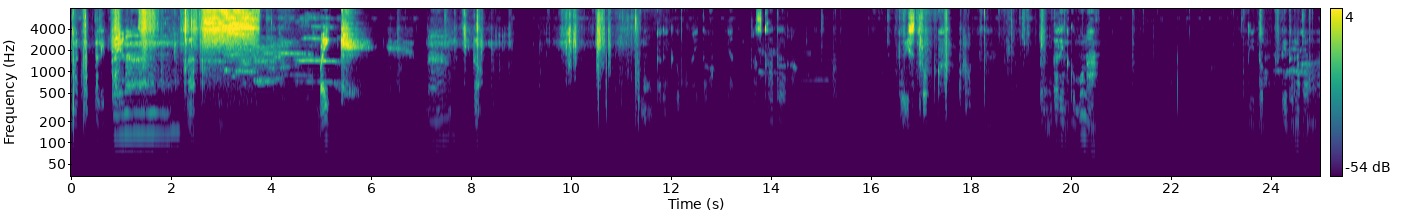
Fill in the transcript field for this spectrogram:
magpapalit tayo ng clutch bike. Ng ito. Tanggalin ko muna ito. Yan grass cutter. Two stroke. Tanggalin ko muna. Dito dito naka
